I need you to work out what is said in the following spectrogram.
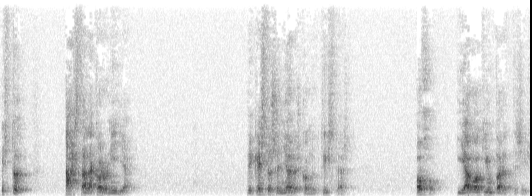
esto hasta la coronilla de que estos señores conductistas, ojo, y hago aquí un paréntesis,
